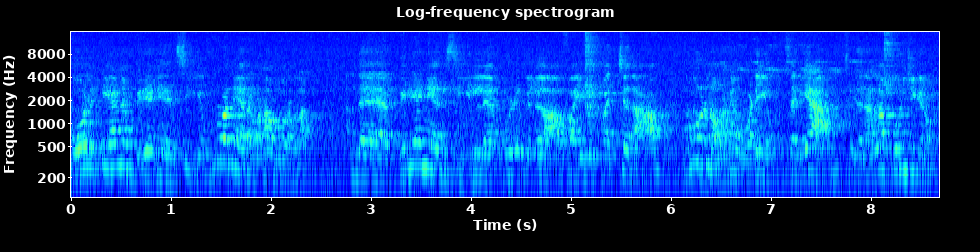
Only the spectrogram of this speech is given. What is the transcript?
குவாலிட்டியான பிரியாணி அரிசி எவ்வளோ நேரம் வேணால் ஊறலாம். அந்த பிரியாணி அரிசி இல்லை புழுங்கல் ஆஃப் ஆயில் பச்சை தான் ஊறின உடனே உடையும். சரியா? இதை நல்லா புரிஞ்சுக்கணும்.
